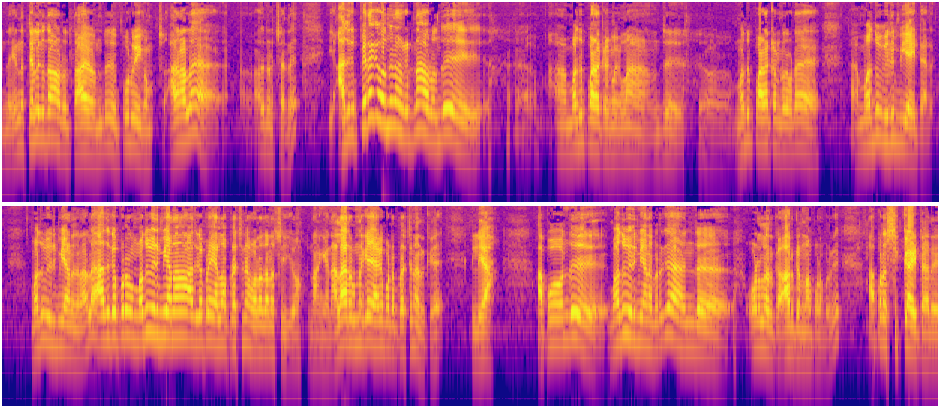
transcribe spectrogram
இந்த என்ன தெலுங்கு தான் ஒரு தாய் வந்து பூர்வீகம். அதனால் அது நடித்தார் அதுக்கு பிறகு வந்து நான் கேட்டால் அவர் வந்து மது பழக்கங்களுக்கெல்லாம் வந்து மது பழக்கன்றத விட மது விரும்பி ஆயிட்டார். மது விரும்பியானதுனால அதுக்கப்புறம் மது விரும்பியானா அதுக்கப்புறம் எல்லா பிரச்சனையும் வரதானே செய்யும். நாங்கள் நல்லா இருக்கணுக்கே ஏகப்பட்ட பிரச்சனை இருக்குது இல்லையா? அப்போது வந்து மது விரும்பியான பிறகு இந்த உடலில் இருக்க ஆர்கன்லாம் போன பிறகு அப்புறம் சிக்காயிட்டாரு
